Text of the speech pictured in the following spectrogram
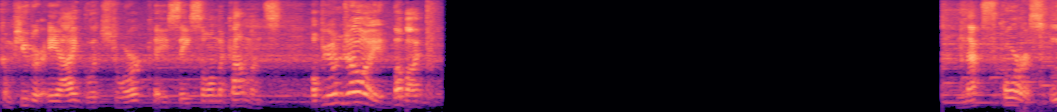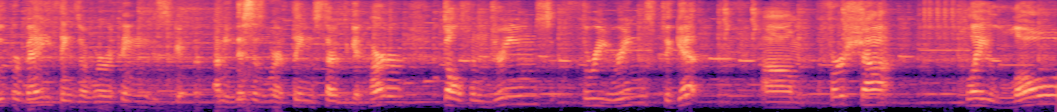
computer AI glitch to work, hey, say so in the comments. Hope you enjoyed! Bye-bye! Next course, Blooper Bay, things are where things get, I mean, this is where things start to get harder. Dolphin Dreams, three rings to get. Um, first shot, play low,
